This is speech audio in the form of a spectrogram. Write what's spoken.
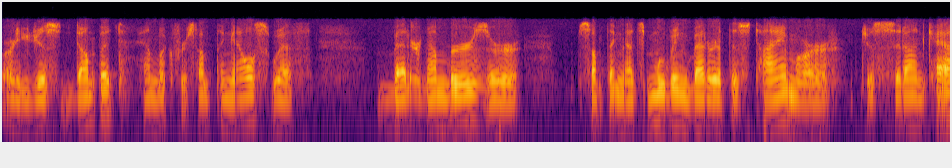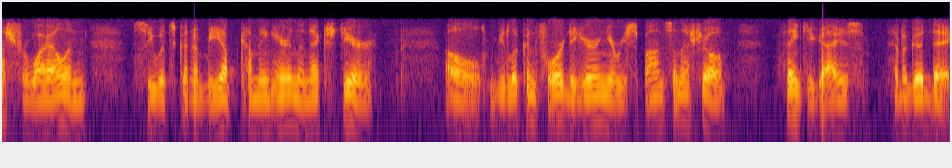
or do you just dump it and look for something else with better numbers or something that's moving better at this time or just sit on cash for a while and see what's going to be upcoming here in the next year? I'll be looking forward to hearing your response on the show. Thank you guys. Have a good day.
